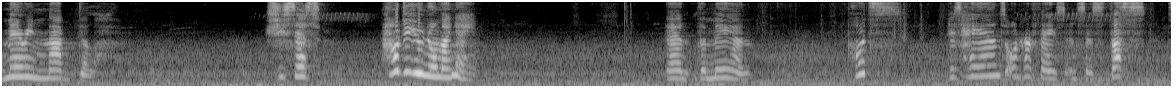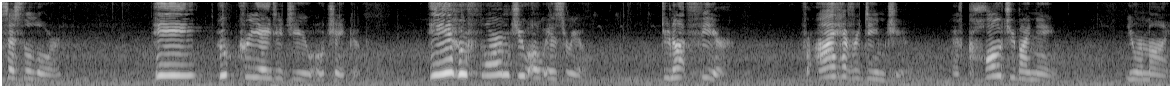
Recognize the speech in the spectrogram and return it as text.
Mary Magdala. She says, How do you know my name? And the man puts his hands on her face and says, Thus says the Lord, He who created you, O Jacob, he who formed you, O Israel. Do not fear, for I have redeemed you. I have called you by name. You are mine.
